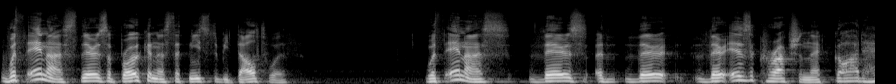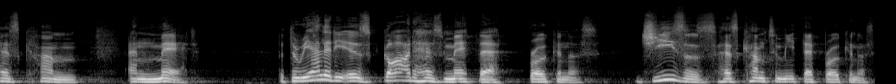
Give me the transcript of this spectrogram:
within us, there is a brokenness that needs to be dealt with. Within us, there's a, there, there is a corruption that God has come and met. But the reality is, God has met that brokenness. Jesus has come to meet that brokenness.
